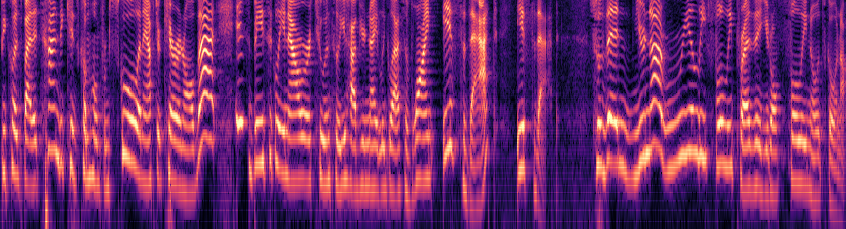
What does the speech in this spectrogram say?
because by the time the kids come home from school and aftercare and all that, it's basically an hour or two until you have your nightly glass of wine, if that, if that. So then you're not really fully present. You don't fully know what's going on.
